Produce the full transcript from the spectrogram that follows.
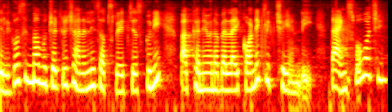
తెలుగు సినిమా ముచ్చట్లు ఛానల్ని సబ్స్క్రైబ్ చేసుకుని పక్కనే ఉన్న బెల్ ఐకాన్ని క్లిక్ చేయండి. Thanks for watching.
